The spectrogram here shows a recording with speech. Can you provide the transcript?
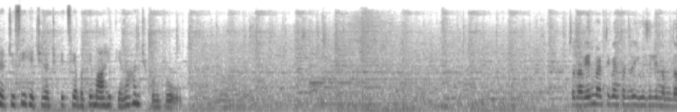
ಚರ್ಚಿಸಿ ಹೆಚ್ಚಿನ ಚಿಕಿತ್ಸೆಯ ಬಗ್ಗೆ ಮಾಹಿತಿಯನ್ನು ಹಂಚಿಕೊಂಡರು. ಸೊ ನಾವೇನು ಮಾಡ್ತೀವಿ ಅಂತಂದರೆ ಯೂಶಲಿ ನಮ್ಮದು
